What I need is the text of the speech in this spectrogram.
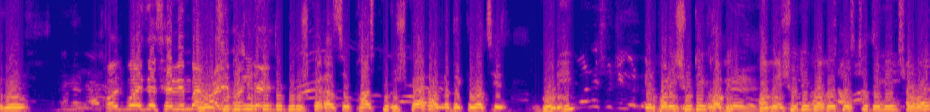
এবং খুশবু এই যে সেলিম ভাই এবং হাড়ি শুটিং এর ভাঙবে। কিন্তু পুরস্কার আছে ফার্স্ট পুরস্কার আমরা দেখতে পাচ্ছি ঘড়ি। এরপরে শুটিং হবে। হবে শুটিং হবে প্রস্তুতি নিন সবাই।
